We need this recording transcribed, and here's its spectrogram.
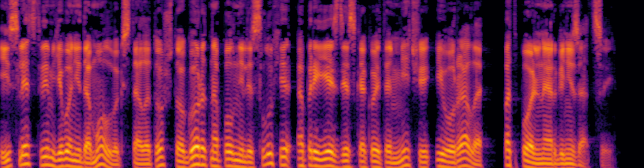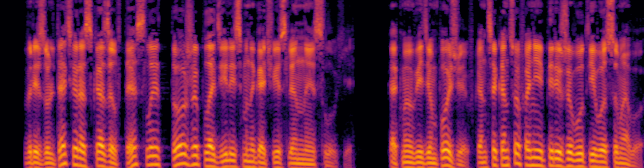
И следствием его недомолвок стало то, что город наполнили слухи о приезде с какой-то Мечи и Урала подпольной организации. В результате рассказов Теслы тоже плодились многочисленные слухи. Как мы увидим позже, в конце концов они переживут его самого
